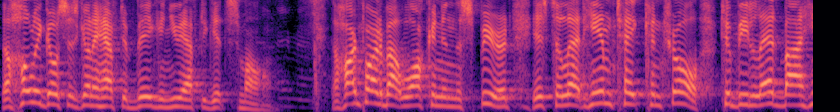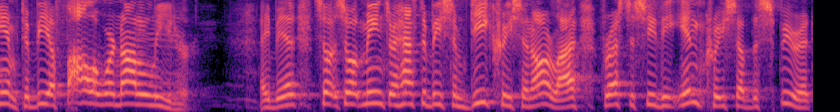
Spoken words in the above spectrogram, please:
the Holy Ghost is going to have to big and you have to get small. The hard part about walking in the Spirit is to let Him take control, to be led by Him, to be a follower, not a leader. Amen. So, so it means there has to be some decrease in our life for us to see the increase of the Spirit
